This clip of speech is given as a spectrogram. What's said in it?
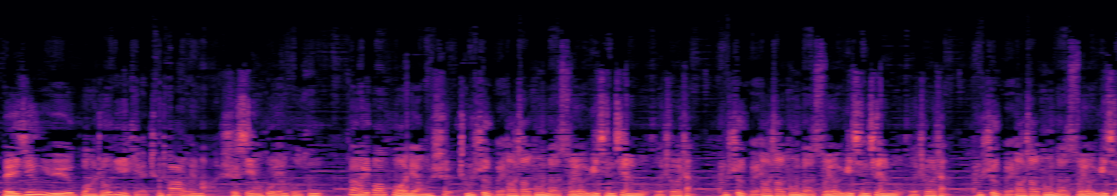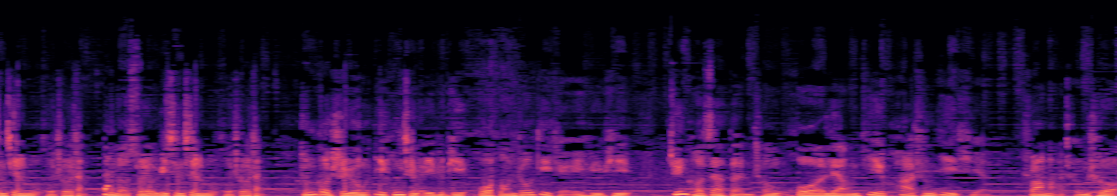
北京与广州地铁乘车二维码实现互联互通，范围包括两市城市轨道交通的所有运行线路和车站，城市轨道交通的所有运行线路和车站，城市轨道交通的所有运行线路和车站的所有运行线路和车站。乘客使用易通行 APP 或广州地铁 APP，均可在本城或两地跨城地铁刷码乘车。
